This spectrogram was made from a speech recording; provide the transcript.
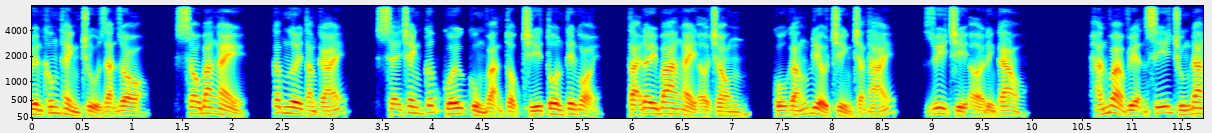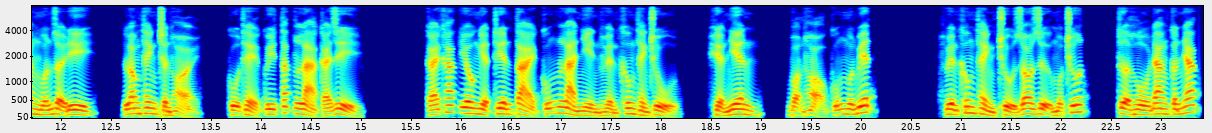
Huyền không thành chủ dặn dò, sau ba ngày, các ngươi tám cái, sẽ tranh cướp cuối cùng vạn tộc chí tôn tên gọi, tại đây ba ngày ở trong, cố gắng điều chỉnh trạng thái, duy trì ở đỉnh cao. Hắn và viện sĩ chúng đang muốn rời đi, Long Thanh Trần hỏi, cụ thể quy tắc là cái gì? Cái khác yêu nghiệt thiên tài cũng là nhìn huyền không thành chủ, hiển nhiên, bọn họ cũng muốn biết. Huyền không thành chủ do dự một chút, tựa hồ đang cân nhắc,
